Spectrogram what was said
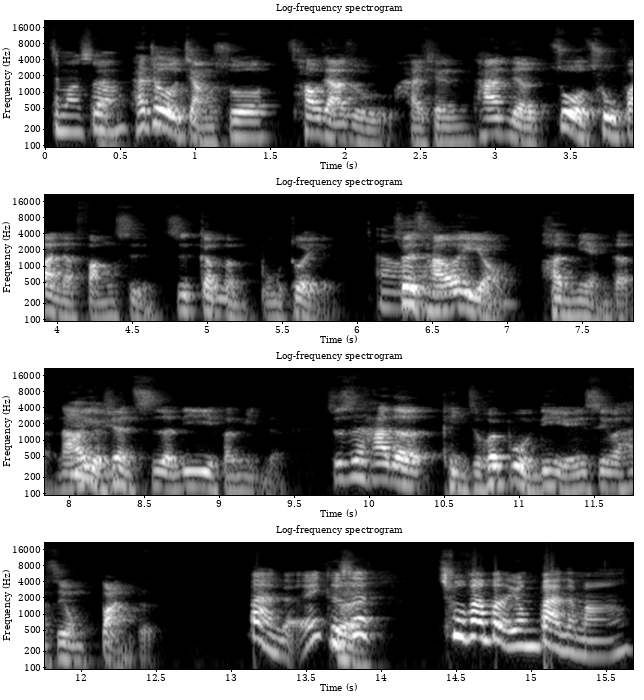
怎么说？他就讲说，超甲组海鲜，他的做醋饭的方式是根本不对的、哦，所以才会有很黏的，然后有些人吃的粒粒分明的、嗯，就是它的品质会不稳定，原因是因为它是用拌的。拌的，哎、欸，可是。醋饭不能用拌的吗？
